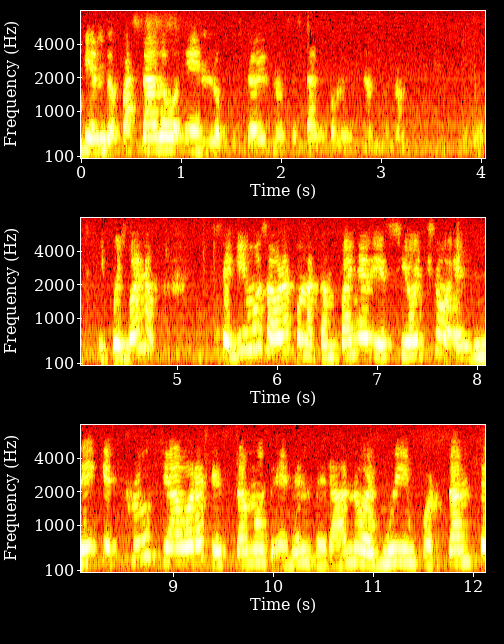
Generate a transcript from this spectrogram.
viendo basado en lo que ustedes nos están comentando, ¿no? Y pues bueno, seguimos ahora con la campaña 18, el Naked Truth, ya ahora que estamos en el verano es muy importante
